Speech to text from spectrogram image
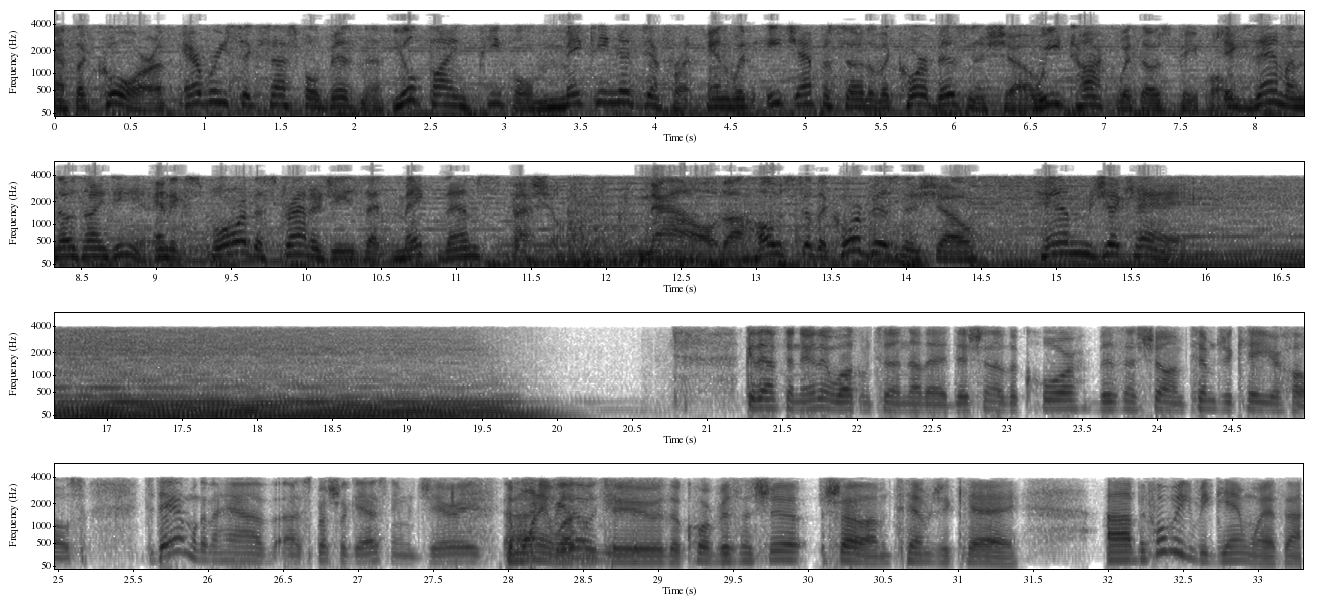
At the core of every successful business, you'll find people making a difference. And with each episode of the Core Business Show, we talk with those people, examine those ideas, and explore the strategies that make them special. Now, the host of the Core Business Show, Tim Jacquet. Good afternoon and welcome to another edition of the Core Business Show. I'm Tim Jacquet, your host. Today I'm going to have a special guest named Jerry. Good morning. Uh, welcome to the Core Business Show. I'm Tim Jacquet. Uh, before we begin with, uh,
